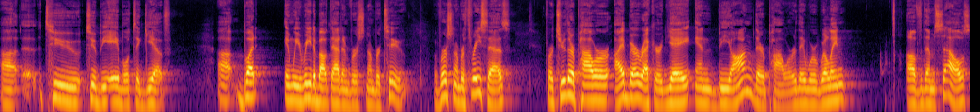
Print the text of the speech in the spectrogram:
uh, to, to be able to give. Uh, but, and we read about that in verse number two. But verse number three says, for to their power I bear record, yea, and beyond their power they were willing of themselves.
